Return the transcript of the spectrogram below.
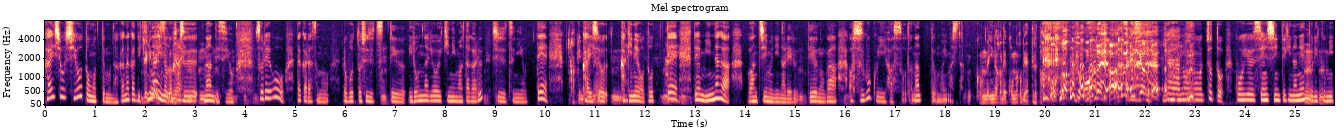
解消しようと思ってもなかなかできないのが普通なんですよ。それを、だからそのロボット手術っていういろんな領域にまたがる手術によって、解消、垣根を取って、で、みんながワンチームになれるっていうのが、あ、すごくいい発想だなって思いました。こんな田舎でこんなことやってると 思わないですよね。いや、あの、ちょっとこういう先進的なね、取り組み、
